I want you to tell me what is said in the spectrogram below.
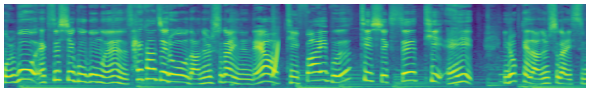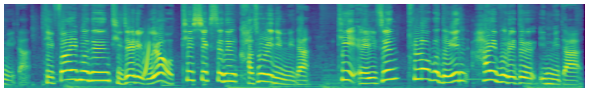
볼보 XC90은 세 가지로 나눌 수가 있는데요. D5, T6, T8 이렇게 나눌 수가 있습니다. D5는 디젤이고요. T6는 가솔린입니다. T8은 플러그드인 하이브리드입니다.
